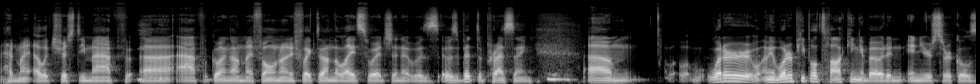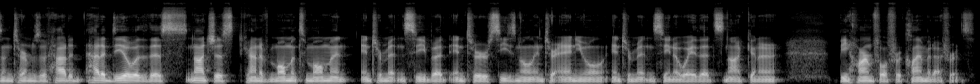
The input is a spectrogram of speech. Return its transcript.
I had my electricity map uh, app going on my phone when I flicked on the light switch, and it was it was a bit depressing. Um, what are I mean, what are people talking about in, in your circles in terms of how to how to deal with this? Not just kind of moment to moment intermittency, but inter seasonal, interannual intermittency in a way that's not going to be harmful for climate efforts.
